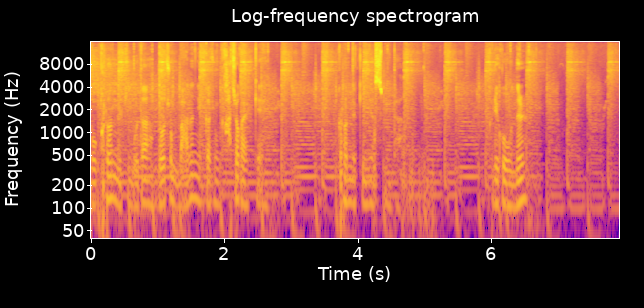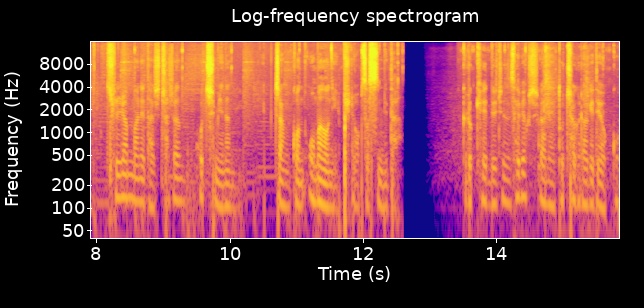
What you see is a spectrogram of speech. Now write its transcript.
뭐 그런 느낌보다 너 좀 많으니까 좀 가져갈게 그런 느낌이었습니다. 그리고 오늘 7년 만에 다시 찾은 호치민은 입장권 5만 원이 필요 없었습니다. 그렇게 늦은 새벽 시간에 도착을 하게 되었고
